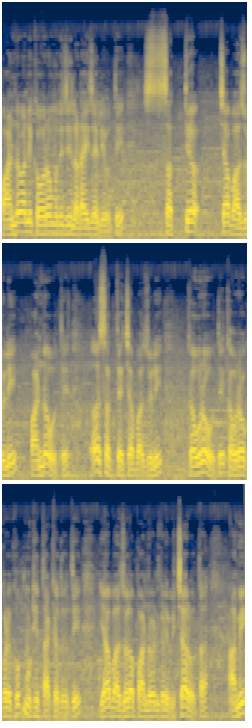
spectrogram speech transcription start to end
पांडव आणि कौरवमध्ये जी लढाई झाली होती सत्य सत्यच्या बाजूली पांडव होते असत्याच्या बाजूली कौरव होते. कौरवाकडे खूप मोठी ताकद होती. या बाजूला पांडवांकडे विचार होता. आम्ही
